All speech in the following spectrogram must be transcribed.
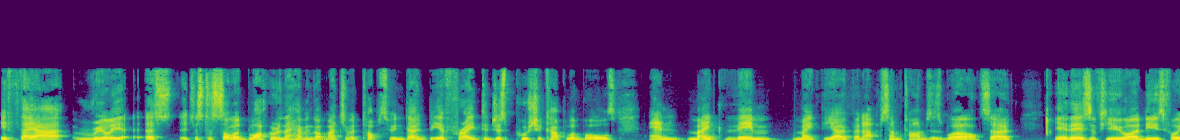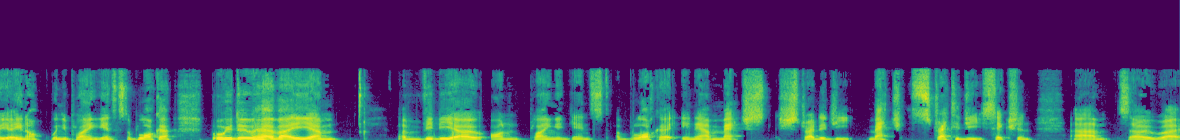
if they are really a, just a solid blocker and they haven't got much of a topspin, don't be afraid to just push a couple of balls and make them make the open up sometimes as well. So yeah, there's a few ideas for you, Enoch, when you're playing against a blocker. But we do have a um, a video on playing against a blocker in our match strategy match strategy section. Um, so uh,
